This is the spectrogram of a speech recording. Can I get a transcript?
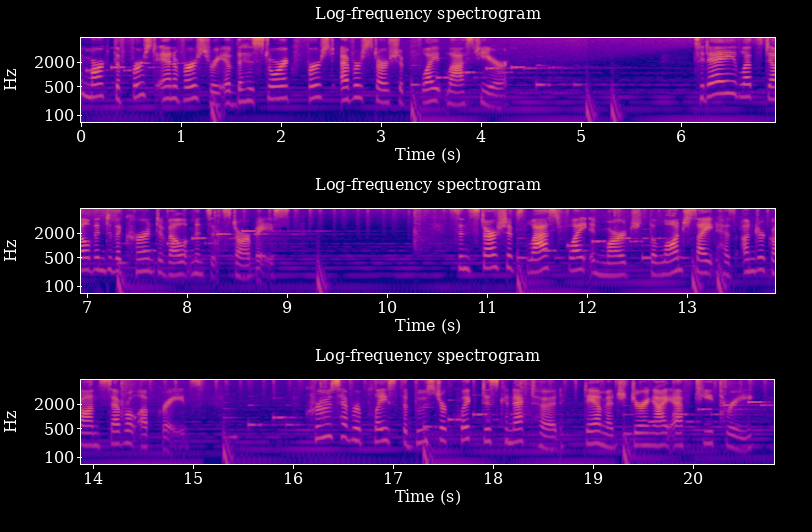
marked the first anniversary of the historic first ever Starship flight last year. Today, let's delve into the current developments at Starbase. Since Starship's last flight in March, the launch site has undergone several upgrades. Crews have replaced the booster quick disconnect hood, damaged during IFT-3.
